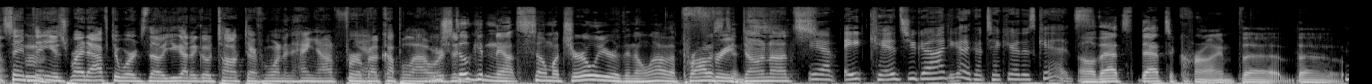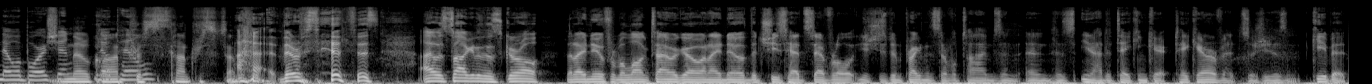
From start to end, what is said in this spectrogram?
out. same thing mm. is right afterwards, though. You got to go talk to everyone and hang out for Yeah. a couple hours. You're still getting out so much earlier than a lot of the Protestants. free donuts. You have eight kids. You got. You got to go take care of those kids. Oh, that's that's a crime. The the No abortion. no No, contras- pills. contraception. there was this. I was talking to this girl that I knew from a long time ago, and I know that she's had several. She's been pregnant several times, and, and has you know had to take in care, take care of it, so she doesn't keep it.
